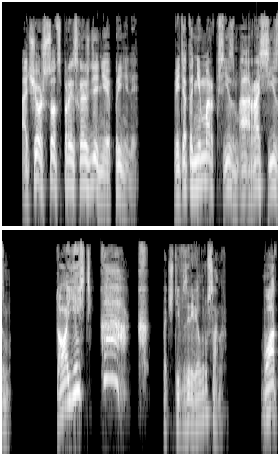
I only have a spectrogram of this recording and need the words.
— А чё ж соцпроисхождение приняли? Ведь это не марксизм, а расизм. — То есть как? — почти взревел Русанов. — Вот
